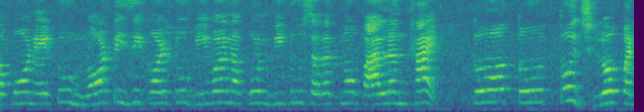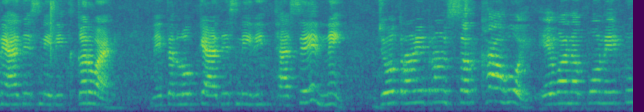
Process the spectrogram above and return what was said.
upon A two not is equal to B one upon B two શરતનું પાલન થાય. તો તો તો જ લોપ અને આદેશની રીત કરવાની. નહીતર લોપ કે આદેશની રીત થશે નહીં. જો ત્રણે ત્રણ સરખા હોય A one upon A two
